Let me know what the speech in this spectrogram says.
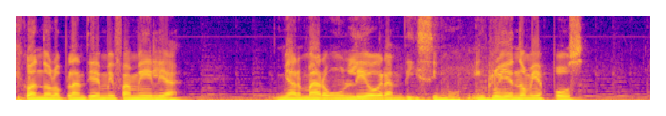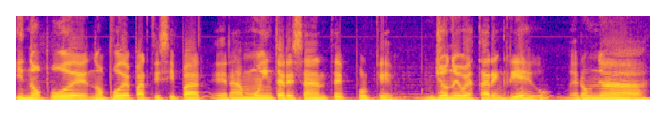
Y cuando lo planteé en mi familia, me armaron un lío grandísimo, incluyendo mi esposa, y no pude, no pude participar. Era muy interesante porque yo no iba a estar en riesgo. Era una,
